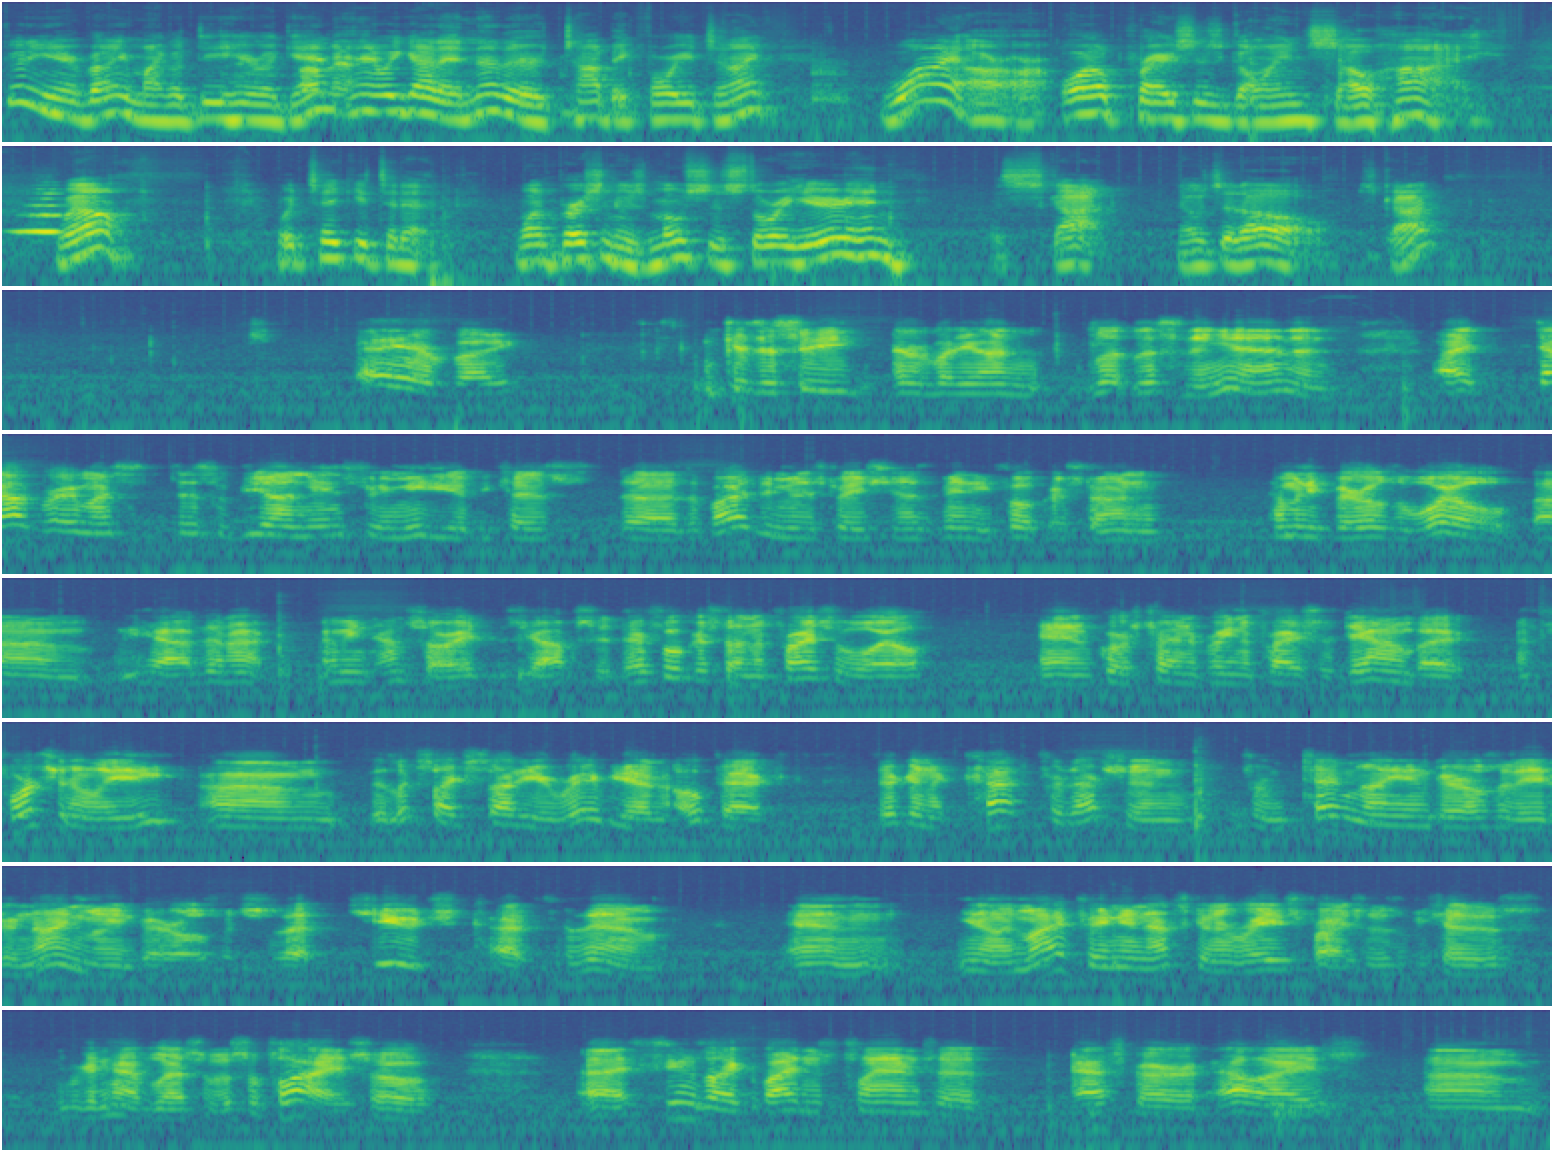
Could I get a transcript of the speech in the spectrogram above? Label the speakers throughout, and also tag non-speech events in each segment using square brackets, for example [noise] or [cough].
Speaker 1: Good evening, everybody. Michael D here again,
Speaker 2: Okay.
Speaker 1: and we got another topic for you tonight. Why are our oil prices going so high? Well, we'll take you to that one person who's most of the story here, and it's Scott. Knows it all. Scott?
Speaker 2: Hey, everybody. Good to see everybody on listening in, and I doubt very much this would be on mainstream media because uh, the Biden administration is mainly focused on how many barrels of oil um, we have. They're not. I mean, I'm sorry, it's the opposite. They're focused on the price of oil, and of course, trying to bring the prices down. But unfortunately, um, it looks like Saudi Arabia and OPEC they're going to cut production from 10 million barrels a day to 9 million barrels, which is a huge cut for them. And, you know, in my opinion, that's going to raise prices because we're going to have less of a supply. So uh, it seems like Biden's plan to ask our allies um,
